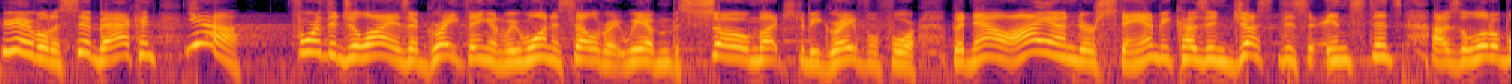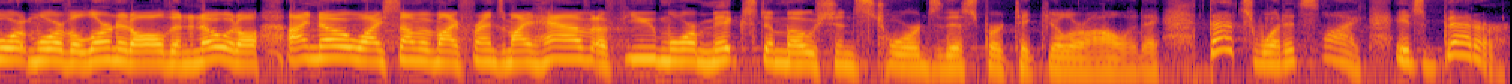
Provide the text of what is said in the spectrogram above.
you're able to sit back and, yeah, Fourth of July is a great thing and we want to celebrate. We have so much to be grateful for. But now I understand because in just this instance, I was a little more, more of a learn it all than a know it all. I know why some of my friends might have a few more mixed emotions towards this particular holiday. That's what it's like. It's better.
